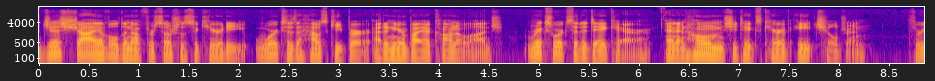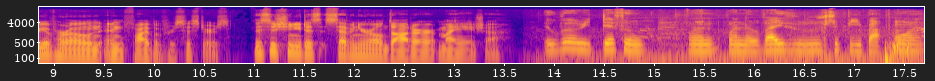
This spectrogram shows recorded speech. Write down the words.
just shy of old enough for Social Security, works as a housekeeper at a nearby Econo Lodge. Ricks works at a daycare, and at home she takes care of eight children, three of her own and five of her sisters. This is Shanita's seven year old daughter, Myasia. It's very different when, when the lights used to be back on.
